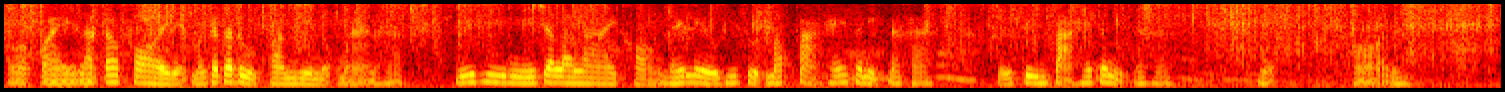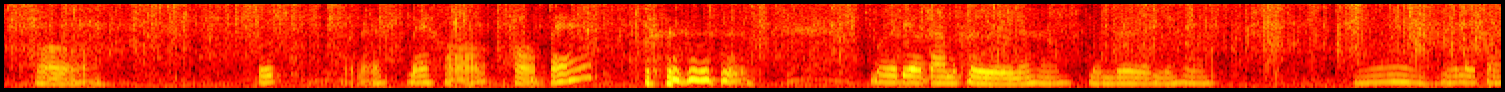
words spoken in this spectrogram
ห่อไปแล้วก็ฟอยล์เนี่ยมันก็จะดูดความเย็นออกมานะคะ วิธีนี้จะละลายของได้เร็วที่สุดมัดปากให้สนิทนะคะ หรือซีนปากให้สนิทนะคะเนี่ยห่อเลยห่อปึ๊บนะแม่ขอขอแป๊บ มือเดียวตามเคยนะคะ เหมือนเดิมนะคะนี่เลยจ้า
